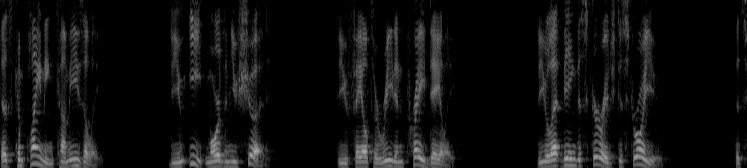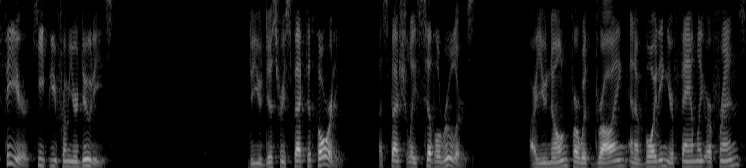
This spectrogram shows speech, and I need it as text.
Does complaining come easily? Do you eat more than you should? Do you fail to read and pray daily? Do you let being discouraged destroy you? Does fear keep you from your duties? Do you disrespect authority, especially civil rulers? Are you known for withdrawing and avoiding your family or friends?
